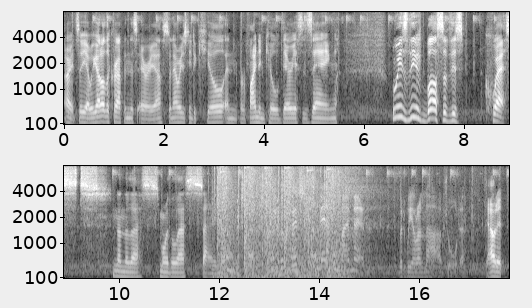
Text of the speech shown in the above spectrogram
Alright, so yeah, we got all the crap in this area. So now we just need to kill and or find and kill Darius Zhang, who is the boss of this quest. Nonetheless, more the less, I don't even know. You have many of my men, but we are a large order. Doubt it.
